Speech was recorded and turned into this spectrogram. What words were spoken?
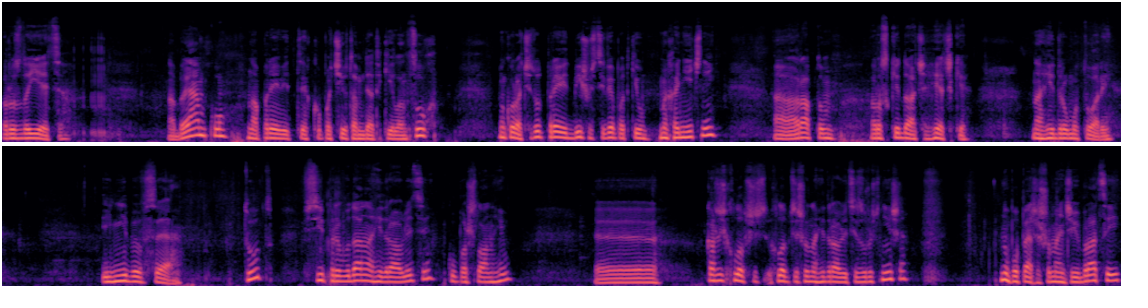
роздається на БМ-ку, на привід тих копачів, там йде такий ланцюг. Ну, коротше, тут привід більшості випадків механічний, а, раптом розкидач гечки на гідромоторі. І ніби все. Тут всі привода на гідравліці, купа шлангів. Е, Кажуть хлопці, хлопці, що на гідравліці зручніше. Ну, по-перше, що менше вібрації,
